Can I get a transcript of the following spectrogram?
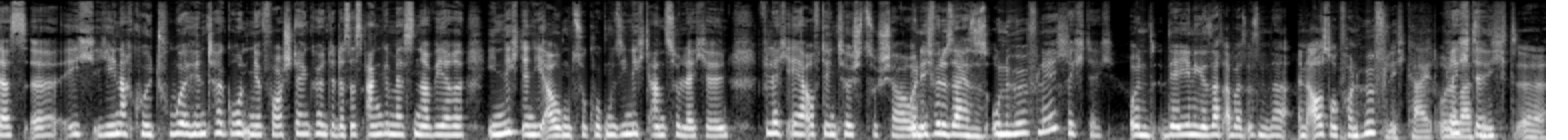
dass äh, ich je nach Kultur, Hintergrund mir vorstellen könnte, dass es angemessener wäre, ihnen nicht in die Augen zu gucken, sie nicht anzulächeln, vielleicht eher auf den Tisch zu schauen. Und ich würde sagen, es ist unhöflich. Richtig. Und derjenige sagt, aber es ist eine, ein Ausdruck von Höflichkeit oder was Richtig. Nicht. Äh,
